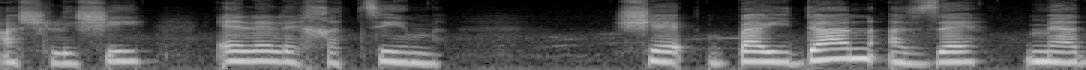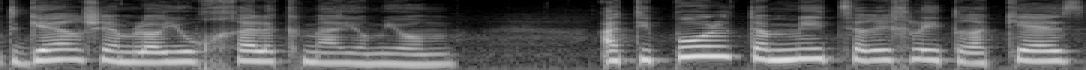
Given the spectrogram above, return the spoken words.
השלישי אלה לחצים, שבעידן הזה מאתגר שהם לא יהיו חלק מהיומיום. הטיפול תמיד צריך להתרכז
